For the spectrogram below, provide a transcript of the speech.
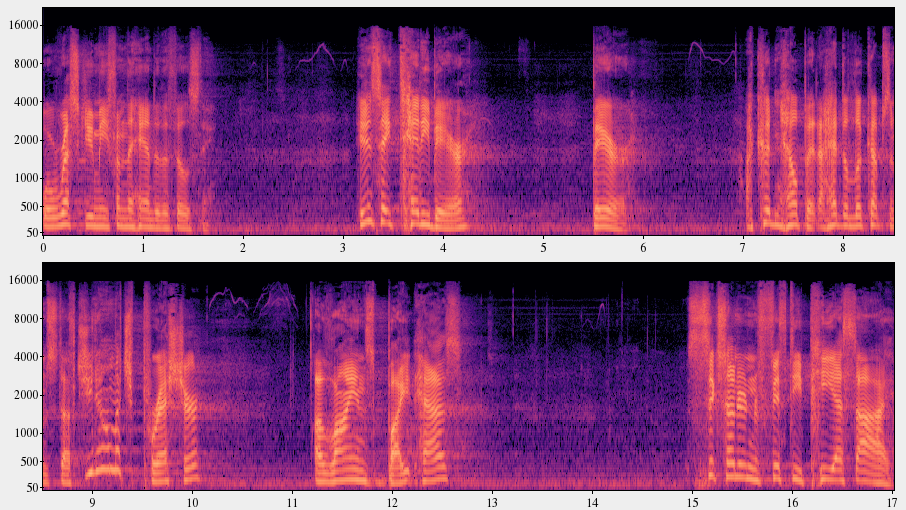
will rescue me from the hand of the Philistine. He didn't say teddy bear, bear. I couldn't help it. I had to look up some stuff. Do you know how much pressure a lion's bite has? 650 psi.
